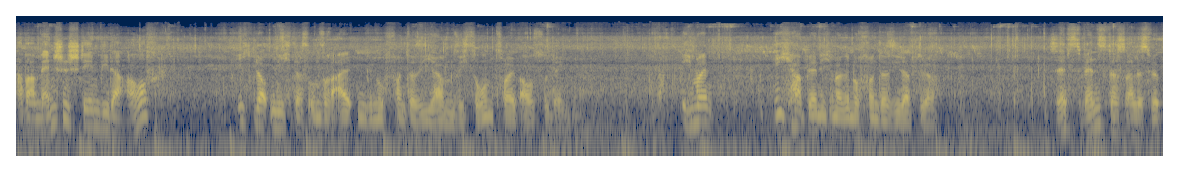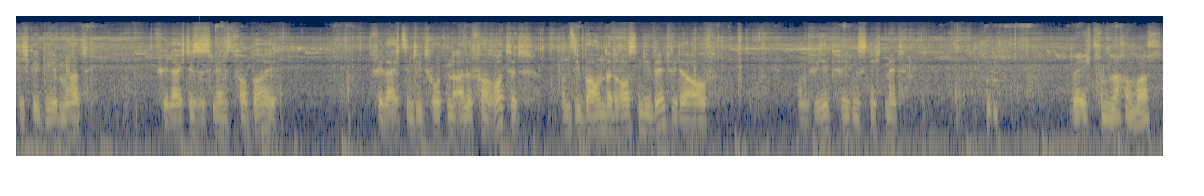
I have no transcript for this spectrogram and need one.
aber Menschen stehen wieder auf? Ich glaube nicht, dass unsere Alten genug Fantasie haben, sich so ein Zeug auszudenken. Ich meine, ich habe ja nicht mal genug Fantasie dafür. Selbst wenn es das alles wirklich gegeben hat, vielleicht ist es längst vorbei. Vielleicht sind die Toten alle verrottet und sie bauen da draußen die Welt wieder auf. Und wir kriegen es nicht mit. Wäre echt zum Lachen, was?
